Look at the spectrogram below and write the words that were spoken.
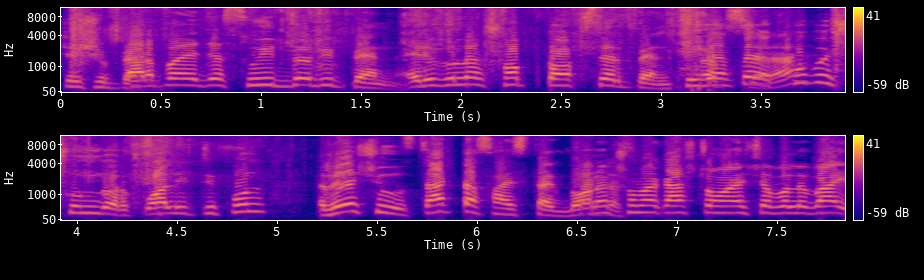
টিস্যু তারপর এই যে সুইট বেবি পেন এগুলো সব টপস এর পেন ঠিক আছে? হ্যাঁ? খুবই সুন্দর কোয়ালিটিফুল রেশু চারটা সাইজ থাকবে। অনেক সময় কাস্টমার এসে বলে ভাই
